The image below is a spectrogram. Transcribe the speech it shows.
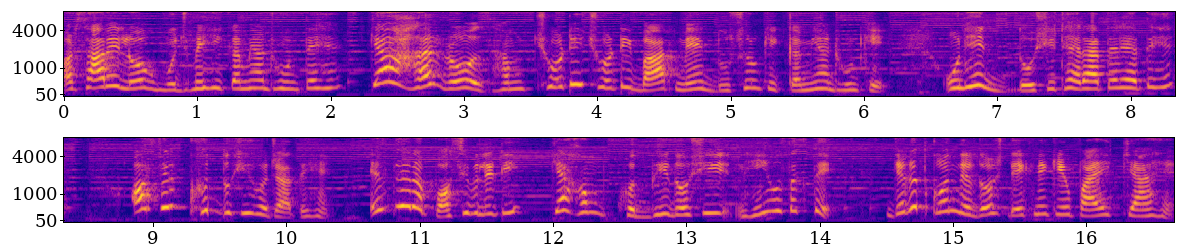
और सारे लोग मुझमें ही कमियाँ ढूंढते हैं? क्या हर रोज हम छोटी छोटी बात में दूसरों की कमियाँ ढूंढ के उन्हें दोषी ठहराते रहते हैं? और फिर दुखी हो जाते हैं। इज़ देयर अ पॉसिबिलिटी क्या हम खुद भी दोषी नहीं हो सकते? जगत को निर्दोष देखने के उपाय क्या हैं?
